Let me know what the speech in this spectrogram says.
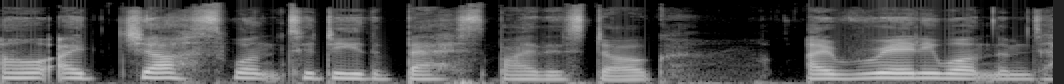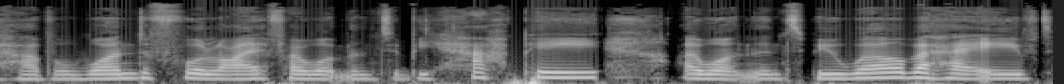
Oh, I just want to do the best by this dog. I really want them to have a wonderful life. I want them to be happy. I want them to be well behaved.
